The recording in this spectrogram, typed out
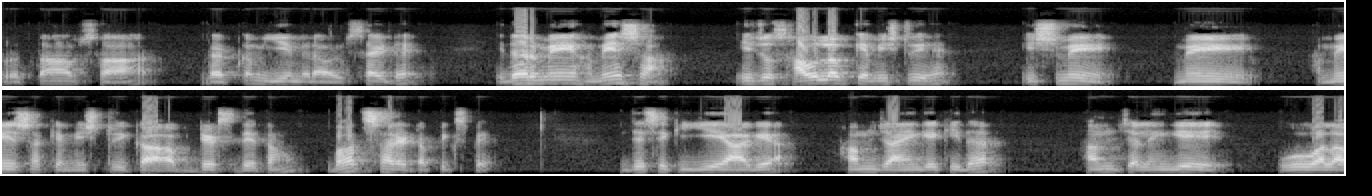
प्रताप सार डॉट कॉम, ये मेरा वेबसाइट है। इधर में हमेशा, ये जो साउल ऑफ़ केमिस्ट्री है, इसमें मैं हमेशा केमिस्ट्री का अपडेट्स देता हूँ, बहुत सारे टॉपिक्स पे। जैसे कि ये आ गया, हम जाएँगे किधर? हम चलेंगे वो वाला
